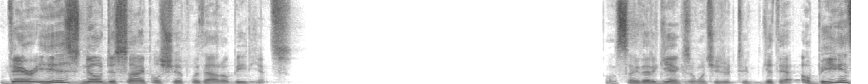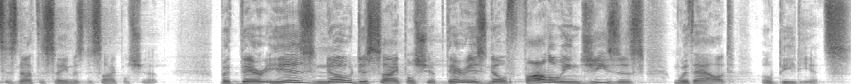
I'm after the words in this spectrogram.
there is no discipleship without obedience. I'll say that again because I want you to, to get that. Obedience is not the same as discipleship. But there is no discipleship, there is no following Jesus without obedience.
